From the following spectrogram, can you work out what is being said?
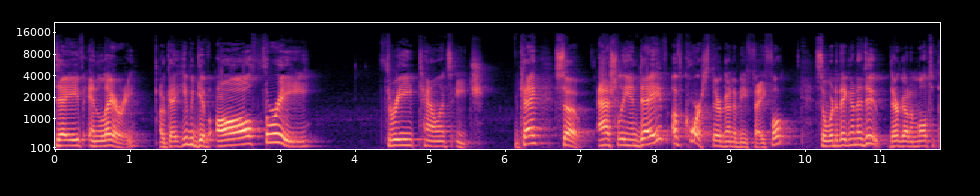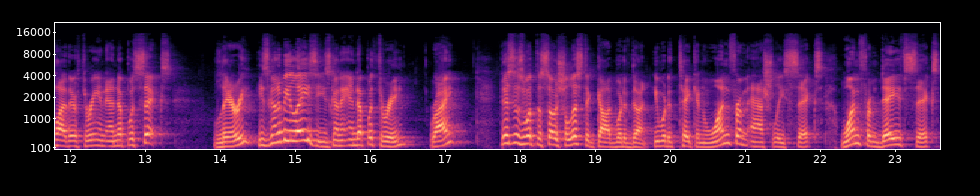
Dave, and Larry, okay? He would give all three three talents each. Okay? So, Ashley and Dave, of course, they're going to be faithful. So, what are they going to do? They're going to multiply their three and end up with six. Larry, he's going to be lazy. He's going to end up with three, right? This is what the socialistic God would have done. He would have taken one from Ashley's six, one from Dave's six,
